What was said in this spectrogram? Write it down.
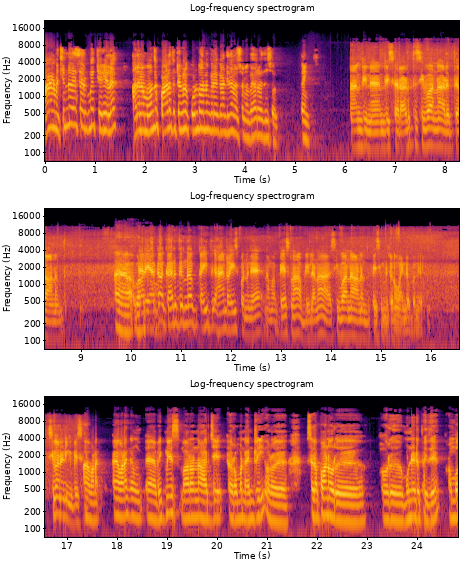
ஆனா நம்ம சின்ன வயசா இருக்கும்போது தெரியல. அதை நம்ம வந்து பாடத்திட்டங்களை கொண்டு வரணுங்கிறதுக்காண்டி தான் நான் சொன்னேன். வேற எதுவும் சொல் தேங்க்ஸ் நன்றி நன்றி சார் அடுத்து சிவானா அடுத்து ஆனந்த். வேற யாருக்கா கருத்து இருந்தா கை ஹேண்ட் ரைஸ் பண்ணுங்க. நம்ம பேசலாம். அப்படி இல்லைன்னா சிவானா ஆனந்த் பேசி முடிச்சோம் வைண்ட் அப் பண்ணிடலாம். சிவானா நீங்க பேசுங்க. வணக்கம். வணக்கம் விக்னேஷ் மாறன்னா ஆர்ஜே ரொம்ப நன்றி. ஒரு சிறப்பான ஒரு ஒரு முன்னெடுப்பு இது. ரொம்ப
